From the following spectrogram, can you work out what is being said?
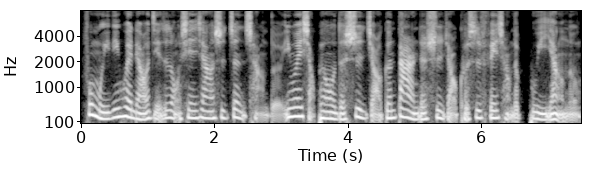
父母一定会了解这种现象是正常的，因为小朋友的视角跟大人的视角可是非常的不一样呢。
